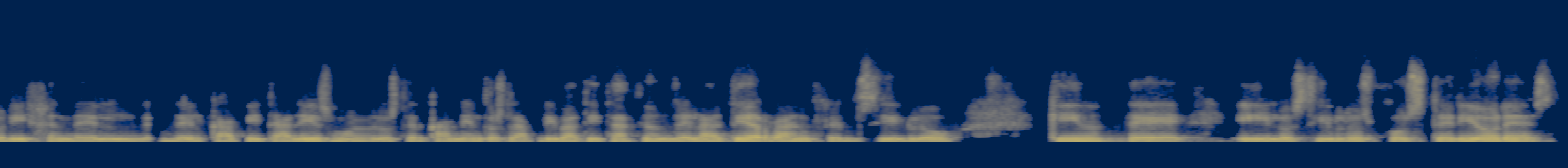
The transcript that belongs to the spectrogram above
origen del, capitalismo, los acercamientos, la privatización de la tierra entre el siglo XV y los siglos posteriores,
